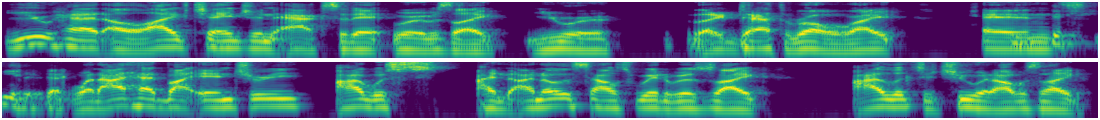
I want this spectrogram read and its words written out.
you had a life changing accident where it was like, you were like death row, right? And yeah. when I had my injury, I was, I, I know this sounds weird. It was like, I looked at you and I was like,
